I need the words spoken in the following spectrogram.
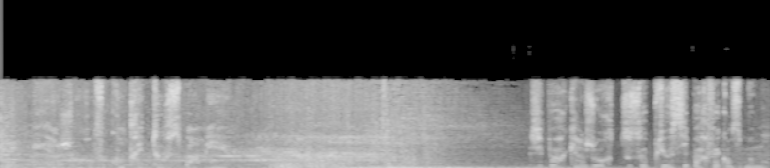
Et un jour, vous compterez tous parmi eux. J'ai peur qu'un jour, tout soit plus aussi parfait qu'en ce moment.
